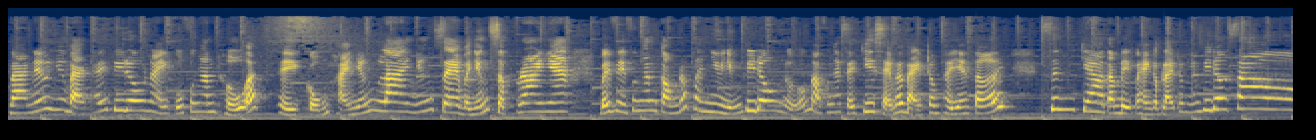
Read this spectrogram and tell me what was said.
Và nếu như bạn thấy video này của Phương Anh hữu ích thì cũng hãy nhấn like, nhấn share và nhấn subscribe nha. Bởi vì Phương Anh còn rất là nhiều những video nữa mà Phương Anh sẽ chia sẻ với bạn trong thời gian tới. Xin chào tạm biệt và hẹn gặp lại trong những video sau.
